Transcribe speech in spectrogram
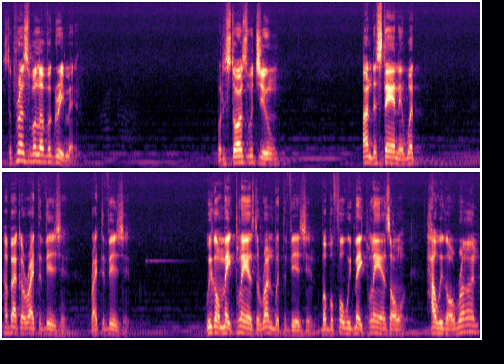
It's the principle of agreement. But it starts with you understanding what, Habakkuk write the vision? Write the vision. We're going to make plans to run with the vision, but before we make plans on how we're going to run,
